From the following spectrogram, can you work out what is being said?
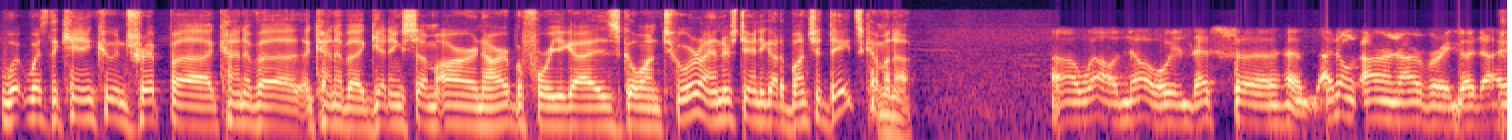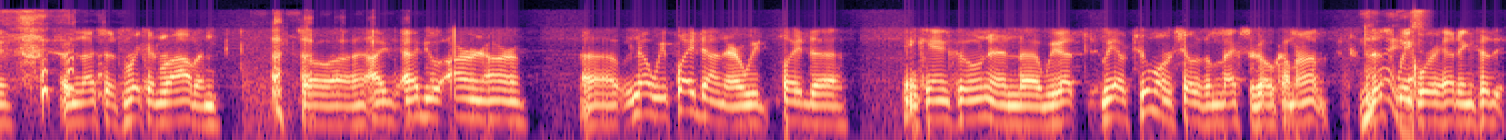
wa- was the Cancun trip uh, kind of a kind of a getting some R and R before you guys go on tour? I understand you got a bunch of dates coming up. Uh, well, no, that's uh, I don't R and R very good. I unless it's Rick and Robin. So uh, I, I do R and R. Uh, no, we played down there. We played uh, in Cancun, and uh, we got we have two more shows in Mexico coming up. Nice. This week we're heading to the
